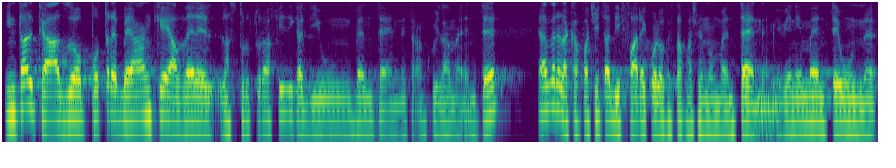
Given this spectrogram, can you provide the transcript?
In tal caso potrebbe anche avere la struttura fisica di un ventenne tranquillamente e avere la capacità di fare quello che sta facendo un ventenne. Mi viene in mente un,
